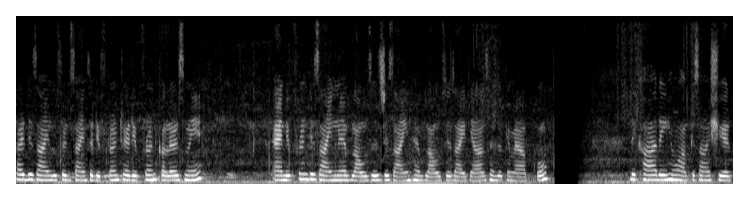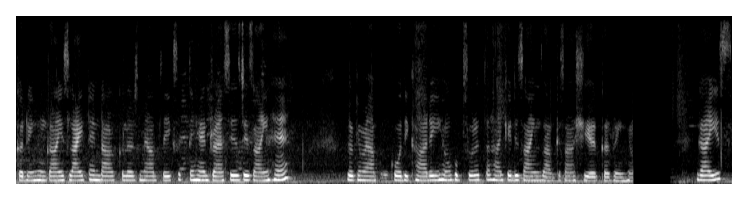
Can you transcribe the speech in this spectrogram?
हर डिज़ाइन दूसरे डिज़ाइन से डिफरेंट है डिफरेंट कलर्स में एंड डिफरेंट डिज़ाइन में ब्लाउजेज़ डिज़ाइन है ब्लाउजेज़ आइडियाज़ हैं जो कि मैं आपको दिखा रही हूँ, आपके साथ शेयर कर रही हूँ guys light and dark colours में आप देख सकते हैं ड्रेसेस डिज़ाइन हैं जो कि मैं आपको दिखा रही हूँ, खूबसूरत तरह के डिज़ाइन आपके साथ शेयर कर रही हूँ। गाइस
